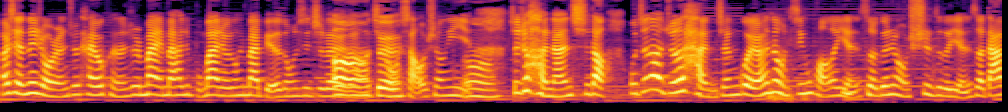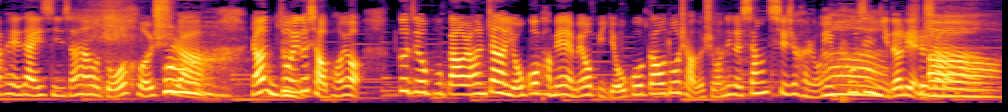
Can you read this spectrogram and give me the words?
而且那种人就他有可能就是卖一卖，他就不卖这个东西，卖别的东西之类的、这种小生意。嗯，所以就很难吃到，我真的觉得很珍贵。然后那种金黄的颜色跟那种柿子的颜色搭配在一起，你想想有多合适啊！然后你作为一个小朋友，个子又不高，然后你站在油锅旁边也没有比油锅高多少的时候，那个香气是很容易扑进你的脸是上。啊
